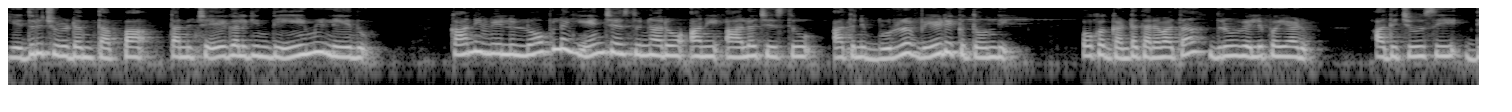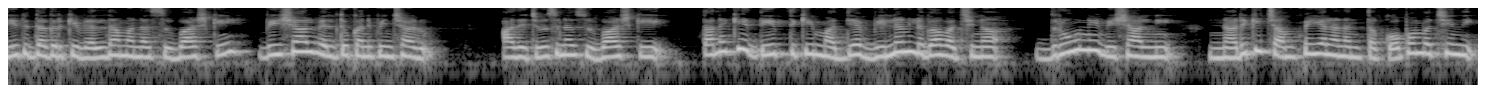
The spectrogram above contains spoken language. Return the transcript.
ఎదురు చూడడం తప్ప తను చేయగలిగింది ఏమీ లేదు. కానీ వీళ్ళు లోపల ఏం చేస్తున్నారో అని ఆలోచిస్తూ అతని బుర్ర వేడెక్కుతోంది. ఒక గంట తర్వాత ధ్రువ్ వెళ్ళిపోయాడు. అది చూసి దీప్తి దగ్గరికి వెళ్దామన్న సుభాష్కి విశాల్ వెళ్తూ కనిపించాడు. అది చూసిన సుభాష్కి తనకి దీప్తికి మధ్య విలన్లుగా వచ్చిన ధ్రువ్ని విశాల్ని నరికి చంపేయాలన్నంత కోపం వచ్చింది.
